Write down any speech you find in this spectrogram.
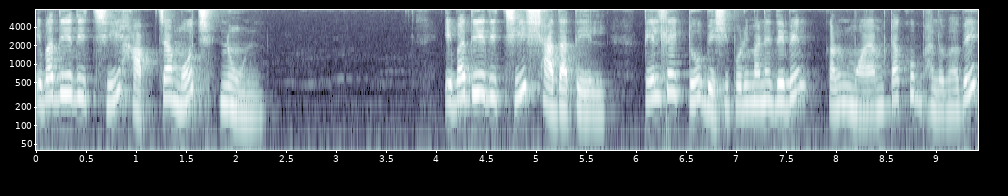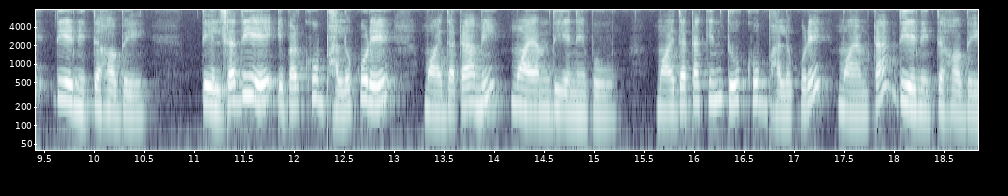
এবার দিয়ে দিচ্ছি হাফ চামচ নুন। এবার দিয়ে দিচ্ছি সাদা তেল। তেলটা একটু বেশি পরিমাণে দেবেন, কারণ ময়ামটা খুব ভালোভাবে দিয়ে নিতে হবে। তেলটা দিয়ে এবার খুব ভালো করে ময়দাটা আমি ময়াম দিয়ে নেব। ময়দাটা কিন্তু খুব ভালো করে ময়ামটা দিয়ে নিতে হবে।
